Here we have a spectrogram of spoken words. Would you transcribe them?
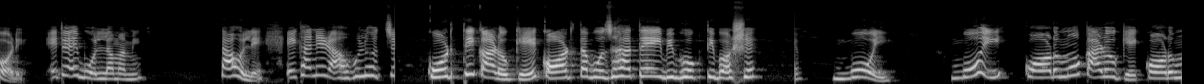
পড়ে, এটাই বললাম আমি। তাহলে এখানে রাহুল হচ্ছে কর্তিকারকে কর্তা বোঝাতে এই বিভক্তি বসে। বই বই কর্মকারকে কর্ম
